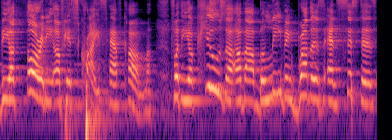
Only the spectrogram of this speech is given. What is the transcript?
the authority of his Christ have come. For the accuser of our believing brothers and sisters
